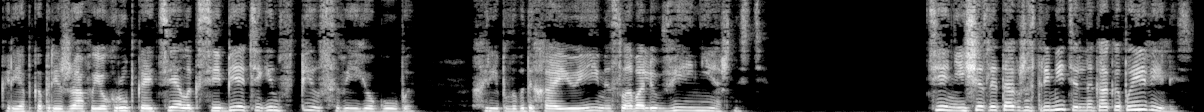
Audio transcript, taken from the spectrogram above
Крепко прижав ее хрупкое тело к себе, Тигин впился в ее губы, хрипло выдыхая ее имя, слова любви и нежности. Тени исчезли так же стремительно, как и появились.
